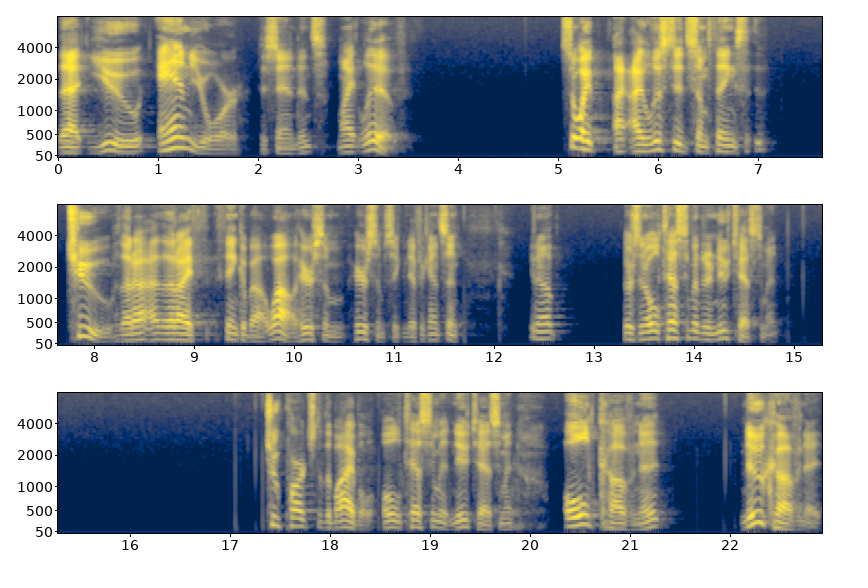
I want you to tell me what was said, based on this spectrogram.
that you and your descendants might live. So I, I listed some things two that I, that I think about. Wow, here's some, here's some significance. And, you know, there's an Old Testament and a New Testament. Two parts to the Bible Old Testament, New Testament. Old Covenant, New Covenant.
